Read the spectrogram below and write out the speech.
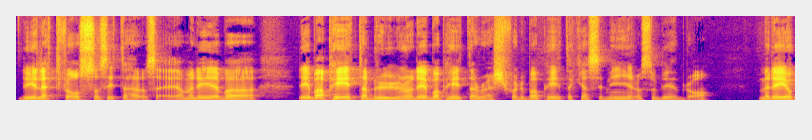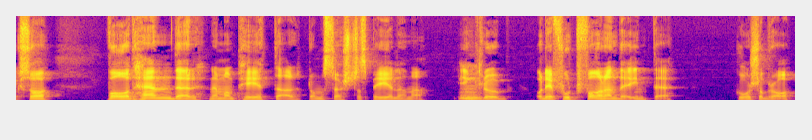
det är lätt för oss att sitta här och säga, ja men det är bara det är bara peta Bruno, det är bara peta Rashford, det är bara peta Casemiro så blir det bra. Men det är också, vad händer när man petar de största spelarna i en mm. klubb och det fortfarande inte går så bra?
